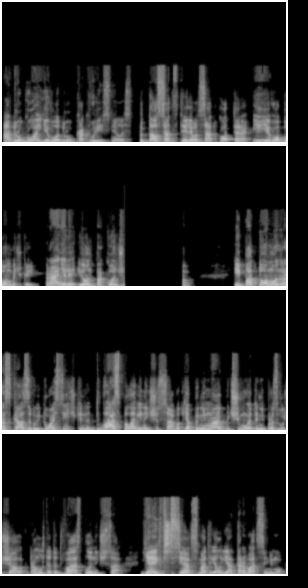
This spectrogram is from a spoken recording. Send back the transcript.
а другой его друг, как выяснилось, пытался отстреливаться от коптера, и его бомбочкой ранили, и он покончил и потом он рассказывает у Осечкина два с половиной часа. Вот я понимаю, почему это не прозвучало, потому что это два с половиной часа. Я их все отсмотрел, я оторваться не мог.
